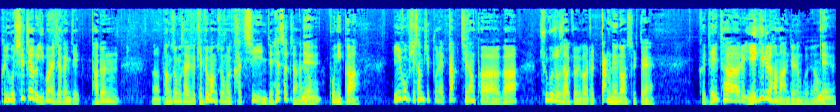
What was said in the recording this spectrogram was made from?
그리고 실제로 이번에 제가 이제 다른 어, 방송사에서 개표 방송을 같이 이제 했었잖아요. 예. 보니까 7시 30분에 딱 지상파가 출구조사 결과를 딱 내놓았을 때 그 데이터를 얘기를 하면 안 되는 거예요. 네.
